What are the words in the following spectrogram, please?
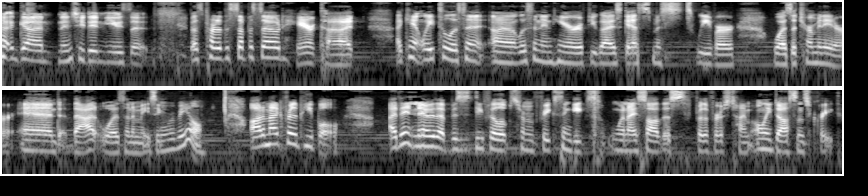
a gun and she didn't use it. Best part of this episode haircut. I can't wait to listen, uh, listen in here if you guys guessed Miss Weaver was a Terminator. And that was an amazing reveal. Automatic for the people. I didn't know that Busy Philipps from Freaks and Geeks when I saw this for the first time. Only Dawson's Creek.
